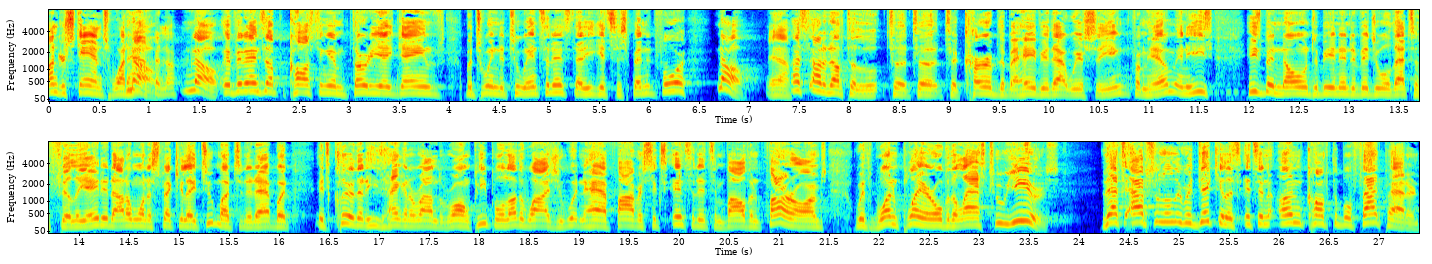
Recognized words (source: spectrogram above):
Understands what no, happened. No, if it ends up costing him 38 games between the two incidents that he gets suspended for, no, yeah, that's not enough to to to to curb the behavior that we're seeing from him. And he's he's been known to be an individual that's affiliated. I don't want to speculate too much into that, but it's clear that he's hanging around the wrong people. Otherwise, you wouldn't have five or six incidents involving firearms with one player over the last two years. That's absolutely ridiculous. It's an uncomfortable fact pattern.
